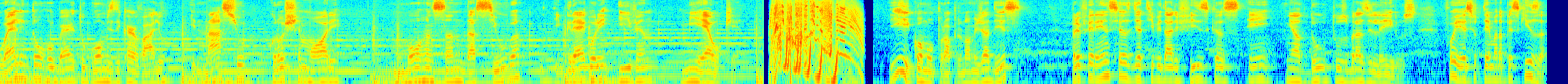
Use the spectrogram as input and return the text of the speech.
Wellington Roberto Gomes de Carvalho, Inácio Crochemore Mohansan da Silva e Gregory Ivan Mielke. E, como o próprio nome já diz, preferências de atividade físicas em, em adultos brasileiros. Foi esse o tema da pesquisa.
